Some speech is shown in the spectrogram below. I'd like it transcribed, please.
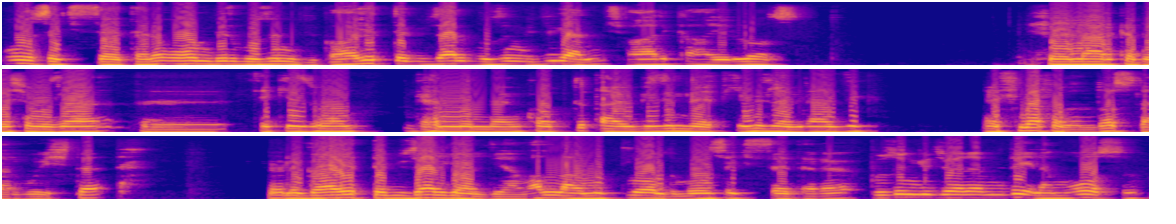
18 STR 11 buzun gücü. Gayet de güzel buzun gücü gelmiş. Harika hayırlı olsun. Şöyle arkadaşımıza e, 8 won gönlünden koptu. Tabi bizim de etkimizle birazcık esnaf olun dostlar bu işte. Böyle gayet de güzel geldi ya. Vallahi mutlu oldum. 18 STR. Buzun gücü önemli değil ama olsun.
